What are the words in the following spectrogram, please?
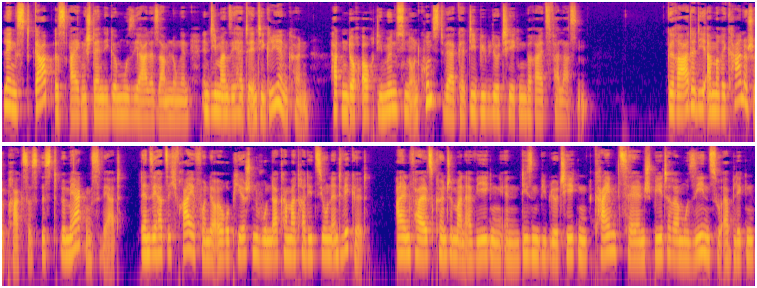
Längst gab es eigenständige museale Sammlungen, in die man sie hätte integrieren können, hatten doch auch die Münzen und Kunstwerke die Bibliotheken bereits verlassen. Gerade die amerikanische Praxis ist bemerkenswert, denn sie hat sich frei von der europäischen Wunderkammertradition entwickelt Allenfalls könnte man erwägen, in diesen Bibliotheken Keimzellen späterer Museen zu erblicken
